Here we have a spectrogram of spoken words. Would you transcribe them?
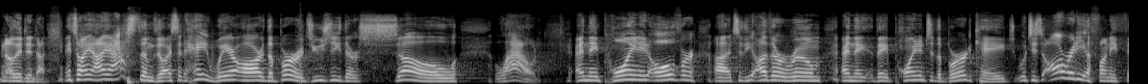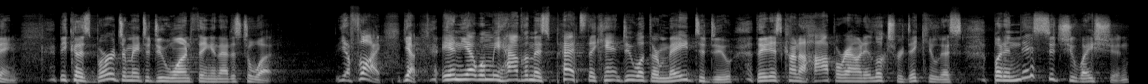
no, they didn't die. And so I, I asked them though, I said, hey, where are the birds? Usually they're so loud. And they pointed over uh, to the other room and they, they pointed to the bird cage, which is already a funny thing because birds are made to do one thing, and that is to what? Yeah, fly. Yeah. And yet, when we have them as pets, they can't do what they're made to do. They just kind of hop around. It looks ridiculous. But in this situation,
